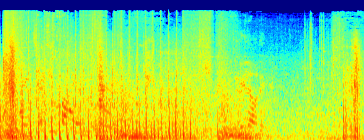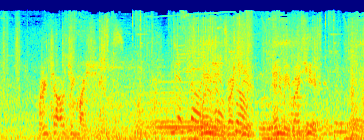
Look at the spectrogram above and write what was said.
I'm taking fire. Reloading. Recharging my shields. Deploying One of them's health right drone. here. Enemy right here.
